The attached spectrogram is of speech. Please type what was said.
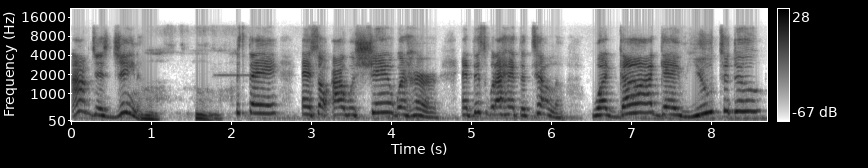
I'm just Gina Mhm. understand? And so I was sharing with her, and this is what I had to tell her. What God gave you to do,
